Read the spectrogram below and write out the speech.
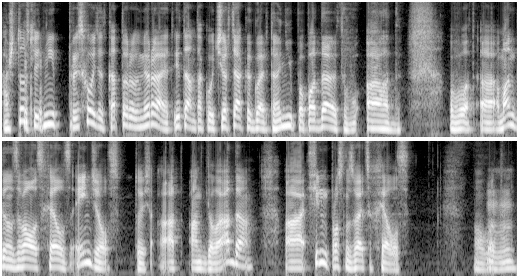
а что с людьми происходит, которые умирают? И там такой чертяк и говорит, они попадают в ад. Вот. Э, манга называлась Hell's Angels, то есть от ангела ада, а фильм просто называется Hell's. Вот. Угу.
